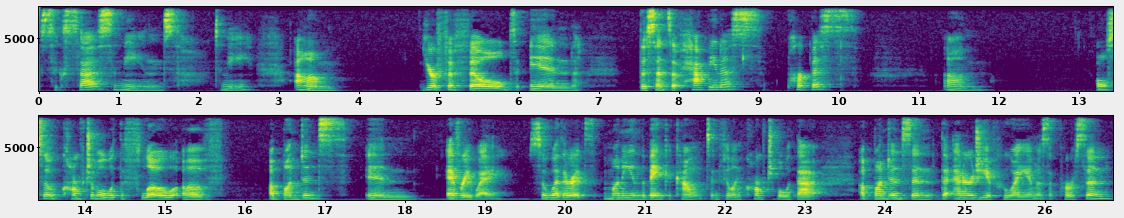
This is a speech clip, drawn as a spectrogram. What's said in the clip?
Success means to me Um, you're fulfilled in the sense of happiness, purpose, um, also comfortable with the flow of abundance in every way. So, whether it's money in the bank account and feeling comfortable with that, abundance in the energy of who I am as a person,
